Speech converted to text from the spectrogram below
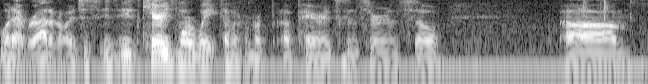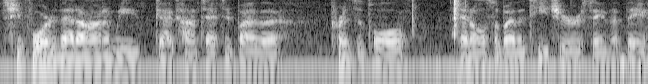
whatever i don't know. It just it, it carries more weight coming from a, a parent's concerns so um, she forwarded that on and we got contacted by the principal and also by the teacher saying that they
